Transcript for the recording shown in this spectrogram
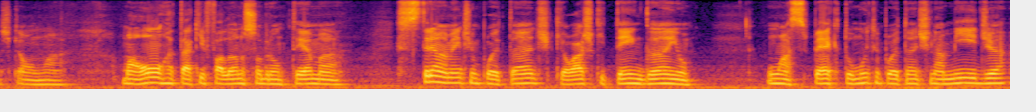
acho que é uma, uma honra estar aqui falando sobre um tema extremamente importante, que eu acho que tem ganho um aspecto muito importante na mídia,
